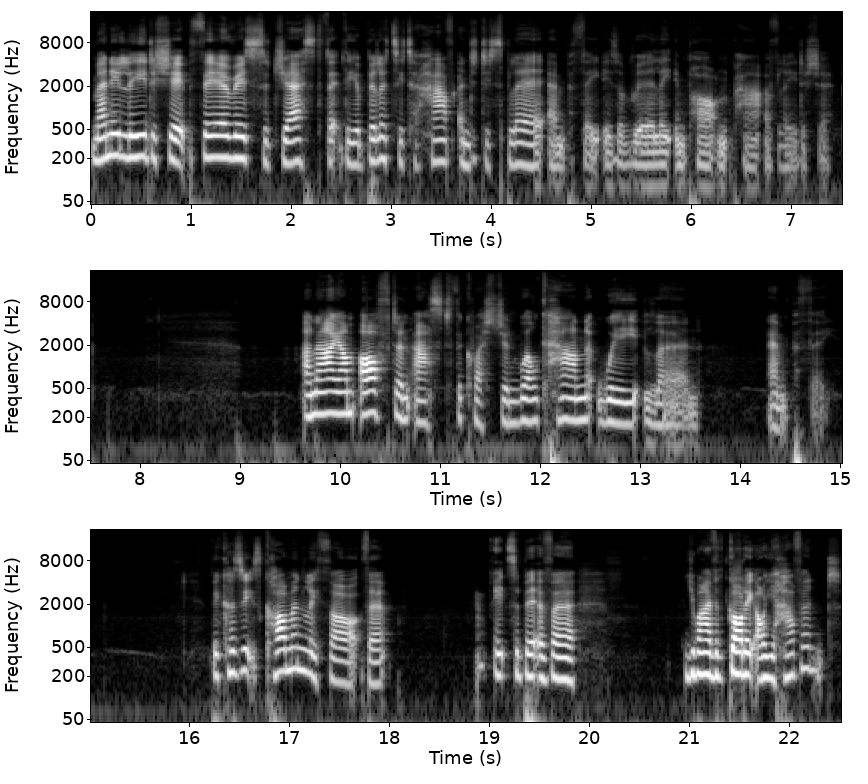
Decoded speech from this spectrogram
Many leadership theories suggest that the ability to have and display empathy is a really important part of leadership. And I am often asked the question well, can we learn empathy? Because it's commonly thought that it's a bit of a you either got it or you haven't.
